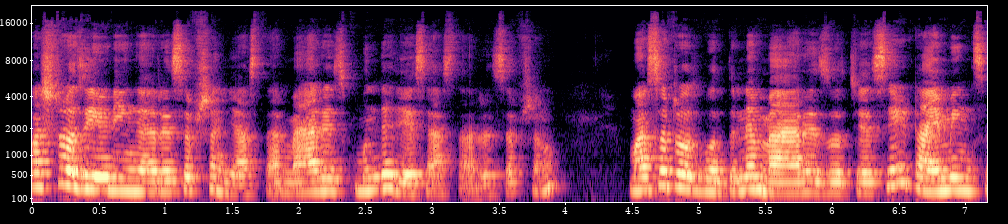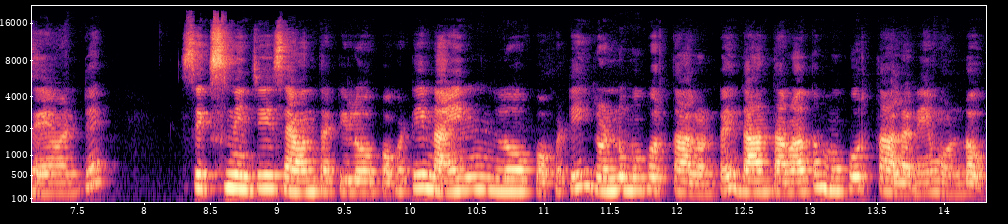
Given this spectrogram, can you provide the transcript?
ఫస్ట్ రోజు ఈవినింగ్ రిసెప్షన్ చేస్తారు. మ్యారేజ్కి ముందే చేసేస్తారు రిసెప్షన్. మరుసటి రోజు పొద్దున్నే మ్యారేజ్ వచ్చేసి టైమింగ్స్ ఏమంటే సిక్స్ నుంచి సెవెన్ థర్టీ లోపు ఒకటి నైన్ లోపు ఒకటి రెండు ముహూర్తాలు ఉంటాయి. దాని తర్వాత ముహూర్తాలు అనేవి ఉండవు.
